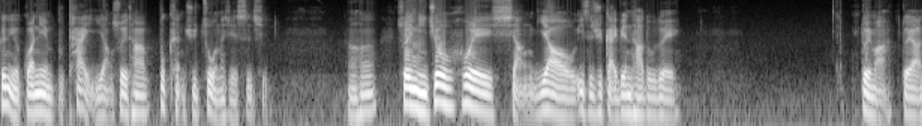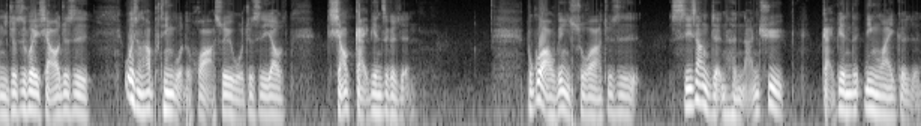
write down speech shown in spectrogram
跟你的观念不太一样，所以他不肯去做那些事情。嗯哼，所以你就会想要一直去改变他，对不对？对吗？对啊，你就是会想要，就是为什么他不听我的话？所以我就是要想要改变这个人。不过啊，我跟你说啊，就是实际上人很难去改变另外一个人，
